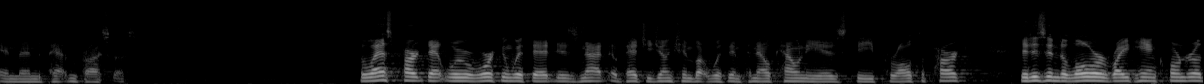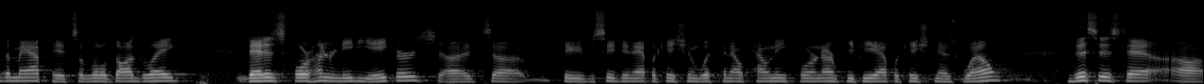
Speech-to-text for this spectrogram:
and then the patent process. The last part that we were working with that is not Apache Junction, but within Pinal County is the Peralta Park. That is in the lower right-hand corner of the map. It's a little dog leg. That is 480 acres. Uh, it's, uh, they received an application with Pinal County for an RPP application as well. This is to uh,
